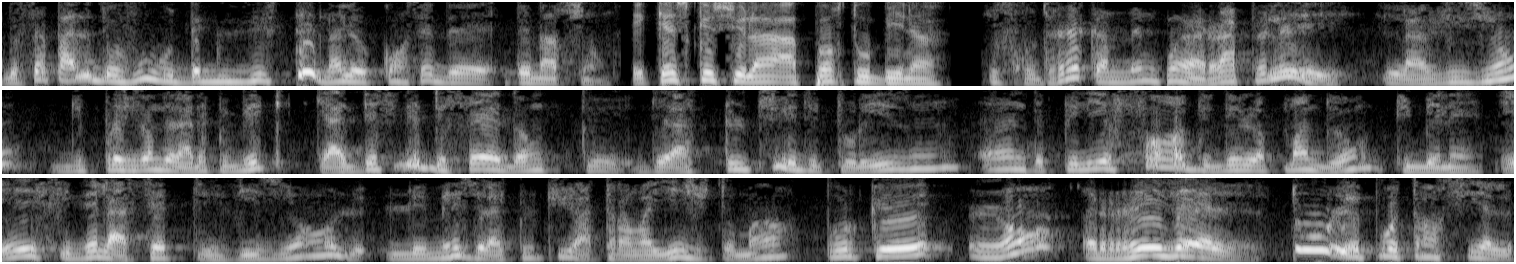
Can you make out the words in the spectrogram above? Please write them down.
de faire parler de vous, d'exister dans le Conseil des, Nations. Et qu'est-ce que cela apporte au Bénin? Il faudrait quand même rappeler la vision du président de la République qui a décidé de faire donc de la culture et du tourisme un des piliers forts du développement du Bénin. Et fidèle à cette vision, le, le ministre de la Culture a travaillé justement pour que l'on révèle tout le potentiel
